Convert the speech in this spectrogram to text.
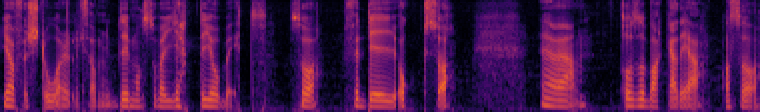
jag förstår liksom. Det måste vara jättejobbigt. Så för dig också. Um, och så backade jag och så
